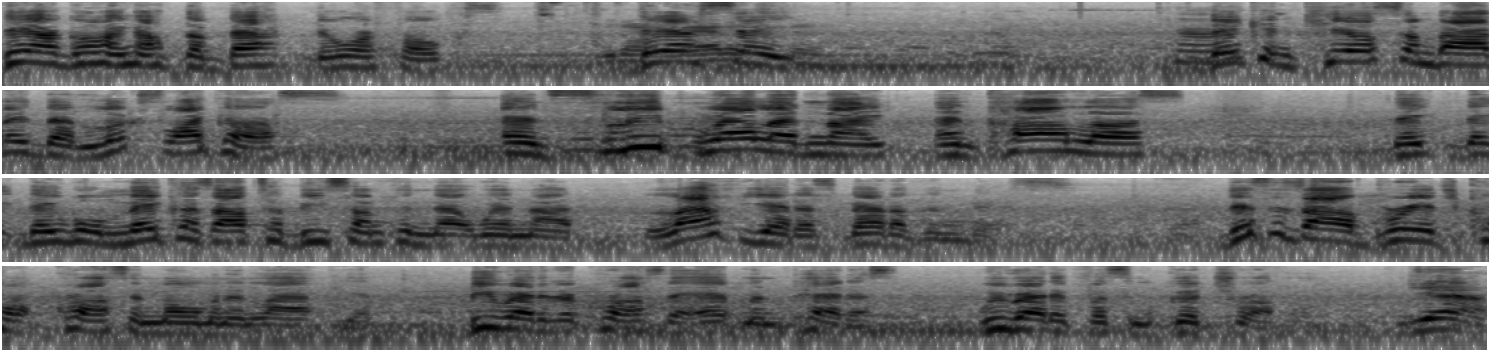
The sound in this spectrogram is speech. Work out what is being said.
they are going out the back door, folks. They're safe. They can kill somebody that looks like us and sleep well at night and call us. They, they, they will make us out to be something that we're not. Lafayette is better than this. This is our bridge crossing moment in Lafayette be ready to cross the Edmund Pettus. We ready for some good trouble. Yeah.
